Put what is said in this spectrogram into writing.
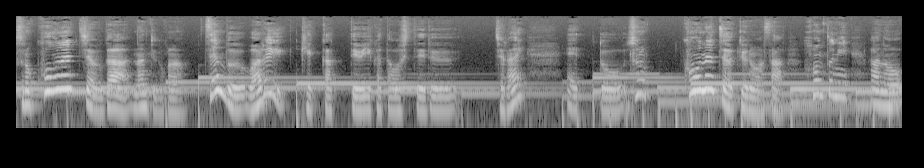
そのこうなっちゃうが何て言うのかな。全部悪い結果っていう言い方をしてるじゃない？えっとそのこうなっちゃうっていうのはさ本当にあの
